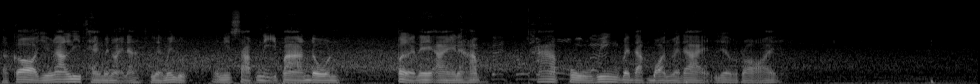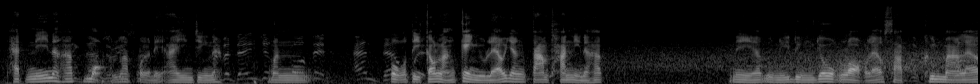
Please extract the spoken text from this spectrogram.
แล้วก็ยูน่ารีบแทงไปหน่อยนะเลยไม่หลุดวันนี้สับหนีมาโดนเปิด AI นะครับ ถ้าปูวิ่งไปดักบอลไว้ได้เรียบร้อย แพทนี้นะครับเหมาะสำหรับเปิด AI จริงๆนะ มันปกติเกาหลังเก่งอยู่แล้วยังตามทันอีกนะครับ นี่ครับลูกนี้ดึงโยกหลอกแล้วสับขึ้นมาแล้ว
